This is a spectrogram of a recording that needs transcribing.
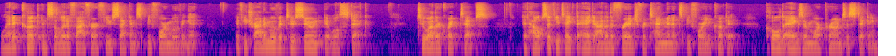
Let it cook and solidify for a few seconds before moving it. If you try to move it too soon, it will stick. Two other quick tips. It helps if you take the egg out of the fridge for 10 minutes before you cook it. Cold eggs are more prone to sticking.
